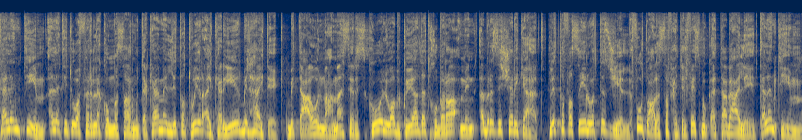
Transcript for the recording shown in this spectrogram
Talenteam التي توفر لكم مسار متكامل لتطوير ال career بال high-tech بالتعاون مع Masterschool وبقيادة خبراء من أبرز الشركات. للتفاصيل والتسجيل فوتوا على صفحة الفيسبوك التابعة ل Talenteam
